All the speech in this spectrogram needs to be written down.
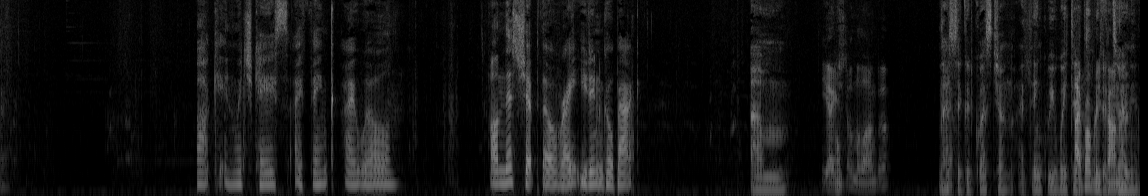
Okay. Fuck. In which case, I think I will. On this ship, though, right? You didn't go back. Um, Yeah, you're still on the longbow? That's a good question. I think we waited. I probably to found turn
